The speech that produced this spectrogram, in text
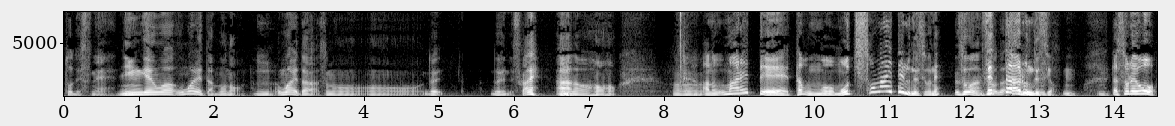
とですね人間は生まれたものうん。生まれたそのおどうどういうんですかね、うん。あの、うんあの、生まれて、多分もう持ち備えてるんですよね。そうなんですよ絶対あるんですよ。だそれを、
